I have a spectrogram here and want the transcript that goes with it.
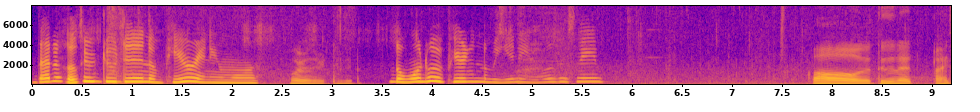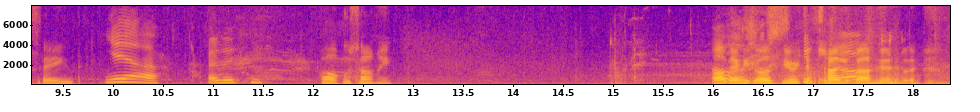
That other dude didn't appear anymore. What other dude? The one who appeared in the beginning. What was his name? Oh, the dude that I saved? Yeah. And then he- Oh, who saw me? Oh, oh there Oh, he goes. You were just talking about him.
